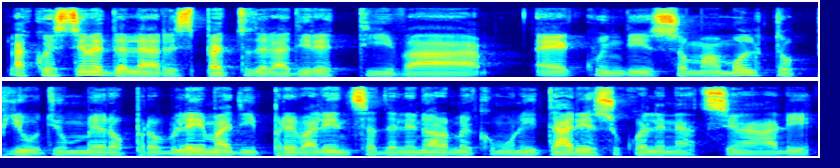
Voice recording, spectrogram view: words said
La questione del rispetto della direttiva è quindi insomma molto più di un mero problema di prevalenza delle norme comunitarie su quelle nazionali,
